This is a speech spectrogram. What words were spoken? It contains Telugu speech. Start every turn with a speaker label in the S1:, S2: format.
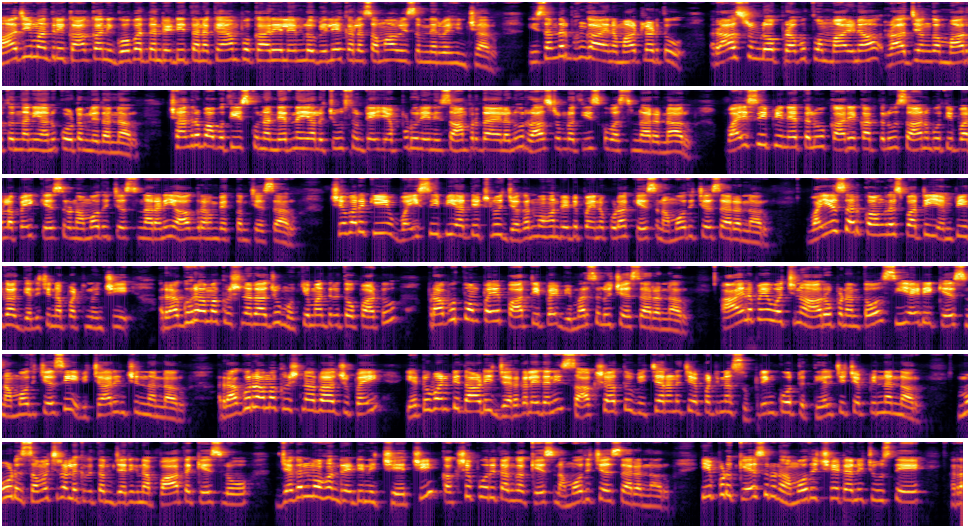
S1: మాజీ మంత్రి కాకాని గోవర్ధన్ రెడ్డి తన క్యాంపు కార్యాలయంలో విలేకరుల సమావేశం నిర్వహించారు. ఈ సందర్భంగా ఆయన మాట్లాడుతూ రాష్ట్రంలో ప్రభుత్వం మారినా రాజ్యాంగం మారుతుందని అనుకోవటం లేదన్నారు. చంద్రబాబు తీసుకున్న నిర్ణయాలు చూస్తుంటే ఎప్పుడూ లేని సాంప్రదాయాలను రాష్ట్రంలో తీసుకువస్తున్నారన్నారు. వైసీపీ నేతలు కార్యకర్తలు సానుభూతి పరులపై కేసులు నమోదు చేస్తున్నారని ఆగ్రహం వ్యక్తం చేశారు. చివరికి వైసీపీ అధ్యక్షులు జగన్మోహన్ రెడ్డి పైన కూడా కేసు నమోదు చేశారన్నారు. వైఎస్ఆర్ కాంగ్రెస్ పార్టీ ఎంపీగా గెలిచినప్పటి నుంచి రఘురామకృష్ణరాజు ముఖ్యమంత్రితో పాటు ప్రభుత్వంపై పార్టీపై విమర్శలు చేశారన్నారు. ఆయనపై వచ్చిన ఆరోపణలతో సిఐడి కేసు నమోదు చేసి విచారించిందన్నారు. రఘురామకృష్ణరాజుపై ఎటువంటి దాడి జరగలేదని సాక్షాత్తు విచారణ చేపట్టిన సుప్రీంకోర్టు తేల్చి చెప్పిందన్నారు. మూడు సంవత్సరాల క్రితం జరిగిన పాత కేసులో జగన్మోహన్ రెడ్డిని చేర్చి కక్షపూరితంగా కేసు నమోదు చేశారన్నారు. ఇప్పుడు కేసులు నమోదు చేయడాన్ని చూస్తే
